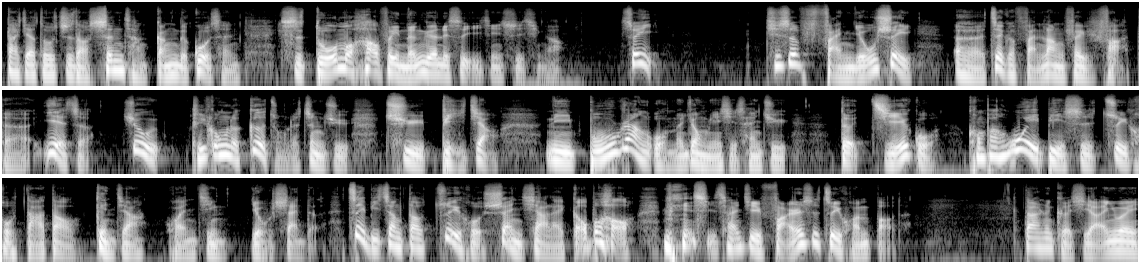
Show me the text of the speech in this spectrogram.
大家都知道生产钢的过程是多么耗费能源的是一件事情啊。所以其实反游说，呃，这个反浪费法的业者就提供了各种的证据去比较，你不让我们用免洗餐具的结果。恐怕未必是最后达到更加环境友善的这笔账，到最后算下来，搞不好 免洗餐具反而是最环保的。当然很可惜啊，因为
